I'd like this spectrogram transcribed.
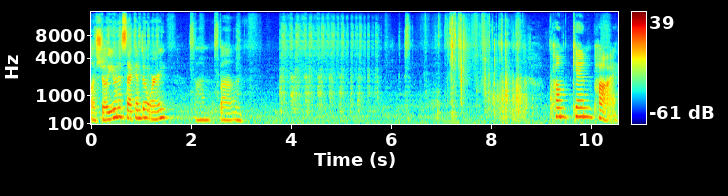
I'll show you in a second, don't worry. Bum, bum. Pumpkin pie.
